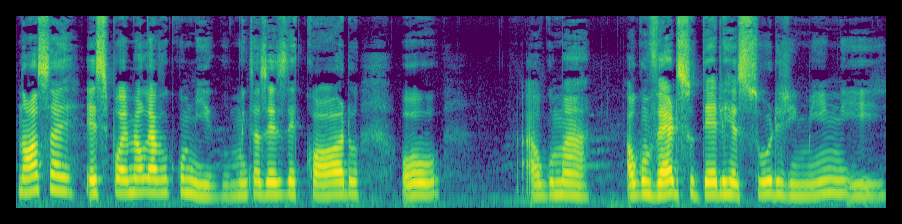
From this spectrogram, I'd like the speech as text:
nossa, esse poema eu levo comigo. Muitas vezes decoro ou alguma algum verso dele ressurge em mim e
